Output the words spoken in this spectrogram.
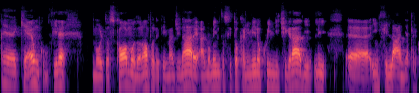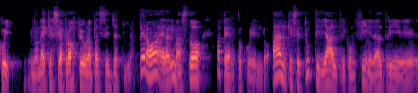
eh, che è un confine molto scomodo, no? Potete immaginare, al momento si toccano i meno 15 gradi lì eh, in Finlandia, per cui non è che sia proprio una passeggiatina, però era rimasto aperto quello, anche se tutti gli altri confini, le altri-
